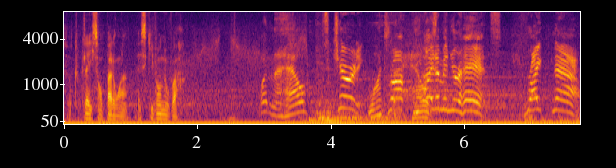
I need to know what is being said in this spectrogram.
surtout que là ils sont pas loin, est-ce qu'ils vont nous voir? What in the hell? Security! What Drop the item in your hands! Right now!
